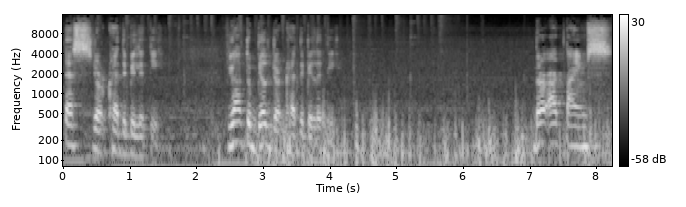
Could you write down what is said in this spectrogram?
test your credibility. You have to build your credibility. There are times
